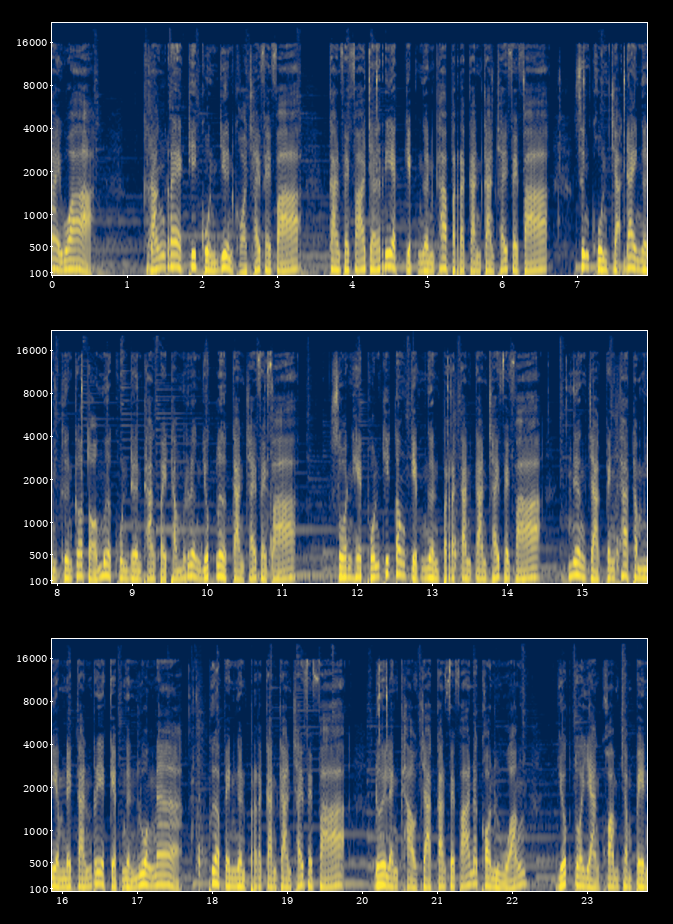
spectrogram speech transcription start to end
ง่าย ๆว่า ครั้งแรกที่คุณยื่นขอใช้ไฟฟ้า การไฟฟ้าจะเรียกเก็บเงินค่าประกันการใช้ไฟฟ้า ซึ่งคุณจะได้เงินคืนก็ต่อเมื่อคุณเดินทางไปทำเรื่องยกเลิกการใช้ไฟฟ้า ส่วนเหตุผลที่ต้องเก็บเงินประกันการใช้ไฟฟ้า เนื่องจากเป็นค่าธรรมเนียมในการเรียกเก็บเงินล่วงหน้า เพื่อเป็นเงินประกันการใช้ไฟฟ้า โดยแหล่งข่าวจากการไฟฟ้านครหลวง ยกตัวอย่างความจำเป็น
